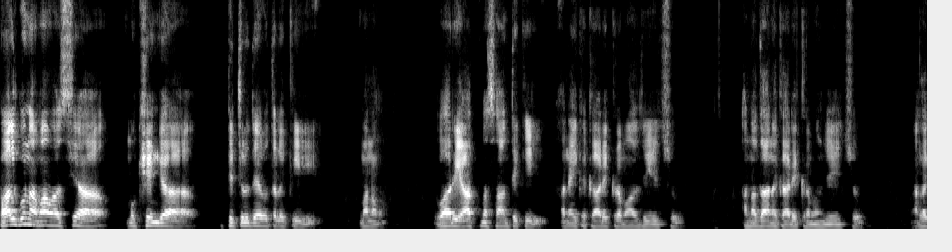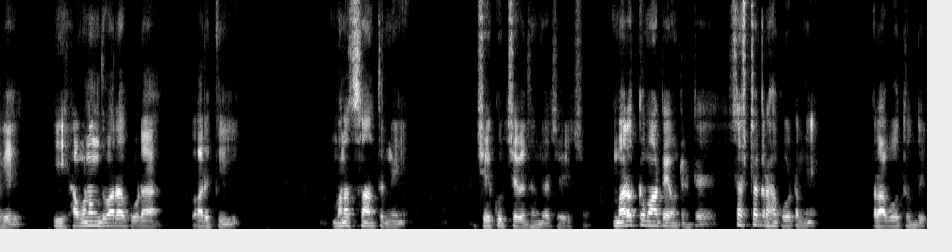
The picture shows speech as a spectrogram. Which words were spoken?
పాల్గొన్న అమావాస్య ముఖ్యంగా పితృదేవతలకి మనం వారి ఆత్మశాంతికి అనేక కార్యక్రమాలు చేయొచ్చు అన్నదాన కార్యక్రమం చేయొచ్చు. అలాగే ఈ హవనం ద్వారా కూడా వారికి మనశ్శాంతిని చేకూర్చే విధంగా చేయొచ్చు. మరొక మాట ఏమిటంటే షష్టగ్రహ కూటమి రాబోతుంది.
